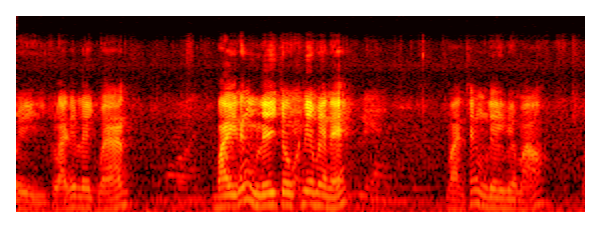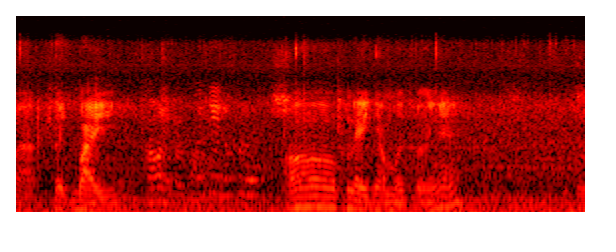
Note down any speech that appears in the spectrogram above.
មាន2កន្លែងនេះលេខប៉ុន្មាន3ហ្នឹងមិនលាយចូលគ្នាមែនទេលេ បាទអញ្ចឹងលាយវាមកបាទលេខ3ក៏លេខក៏អូភ្នែកខ្ញុំមើលឃើញណាអឺ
